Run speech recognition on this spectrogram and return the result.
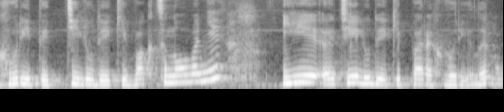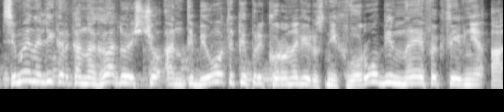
хворіти ті люди, які вакциновані. І ті люди, які перехворіли, Сімейна лікарка нагадує, що антибіотики при коронавірусній хворобі неефективні, а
